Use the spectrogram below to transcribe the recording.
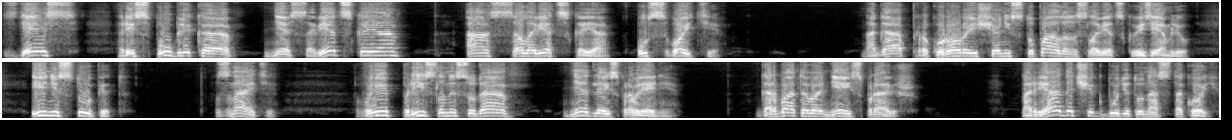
Здесь республика не советская, а Соловецкая. Усвойте. Нога прокурора еще не ступала на Соловецкую землю и не ступит. Знайте, вы присланы сюда не для исправления. Горбатова не исправишь. Порядочек будет у нас такой.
